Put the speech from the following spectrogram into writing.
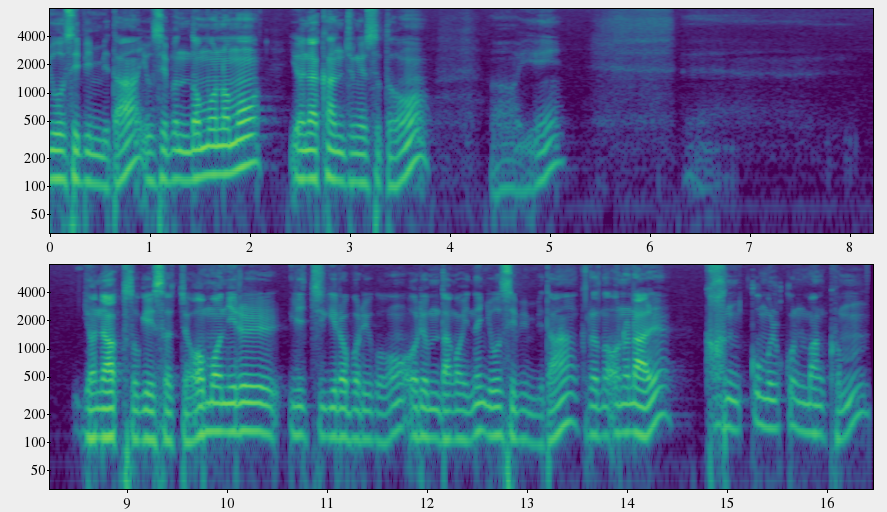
요셉입니다. 요셉은 너무너무 연약한 중에서도 어, 이 연약 속에 있었죠. 어머니를 일찍 잃어버리고 어려움 당하고 있는 요셉입니다. 그러나 어느 날 큰 꿈을 꿀 만큼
